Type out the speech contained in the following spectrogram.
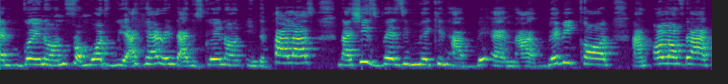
um, going on from what we are hearing that is going on in the palace that she's busy making her, um, her baby cord and all of that.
